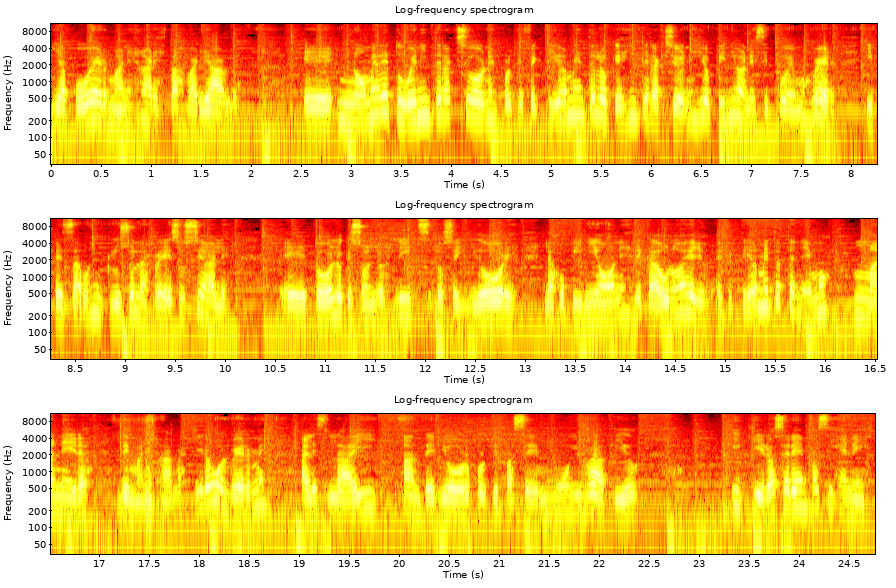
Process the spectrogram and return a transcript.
y a poder manejar estas variables. Eh, no me detuve en interacciones porque efectivamente lo que es interacciones y opiniones, si podemos ver y pensamos incluso en las redes sociales, eh, todo lo que son los leads, los seguidores, las opiniones de cada uno de ellos, efectivamente tenemos maneras de manejarlas. Quiero volverme al slide anterior porque pasé muy rápido y quiero hacer énfasis en esto,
